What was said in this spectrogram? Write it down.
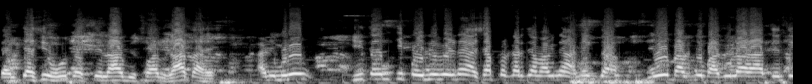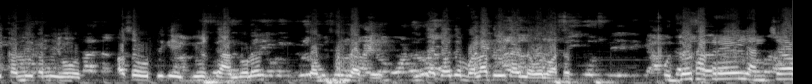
त्यांच्याशी होत असलेला हा विश्वासघात आहे. आणि म्हणून ही त्यांची पहिली वेळ नाही अशा प्रकारच्या मागण्या अनेकदा मूळ मागणी बाजूला राहते ती कमी कमी होत. असं होते की एक दिवस ते आंदोलन संपून जाते. त्याच्यामध्ये मला तरी काही नवल वाटत उद्धव ठाकरे यांच्या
